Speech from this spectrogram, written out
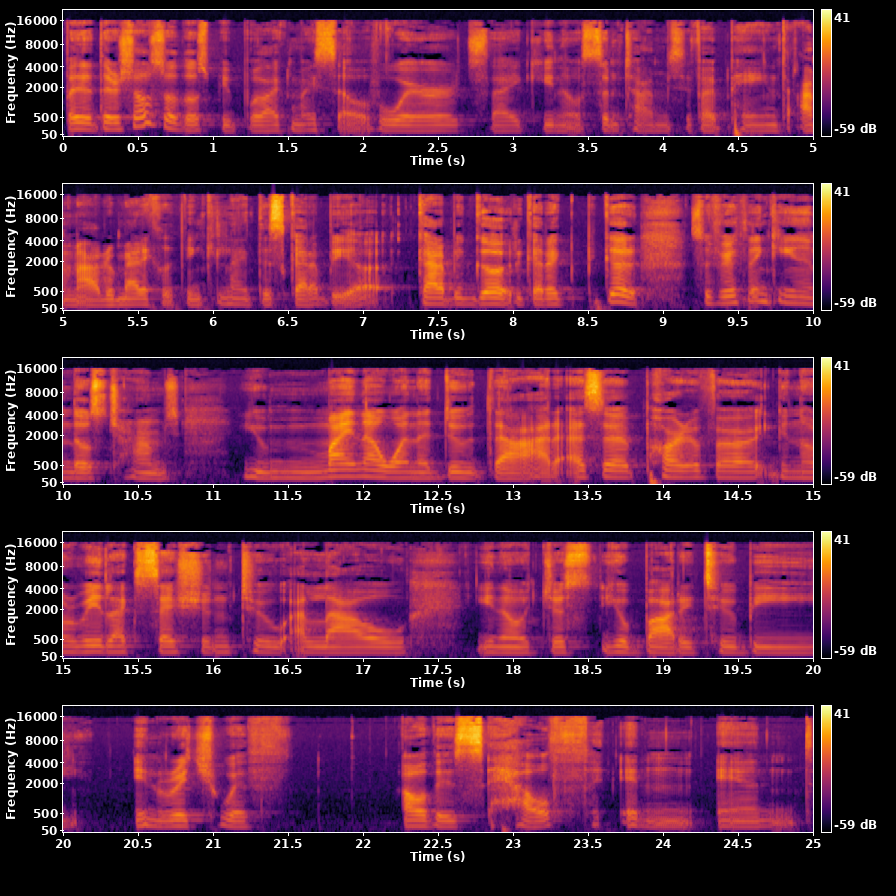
But there's also those people like myself where it's like, you know, sometimes if I paint, I'm automatically thinking like this gotta be a gotta be good, gotta be good. So if you're thinking in those terms, you might not want to do that as a part of a, you know, relaxation to allow, you know, just your body to be enriched with all this health and and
